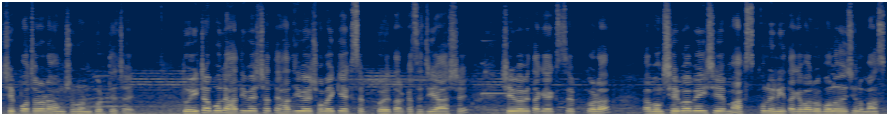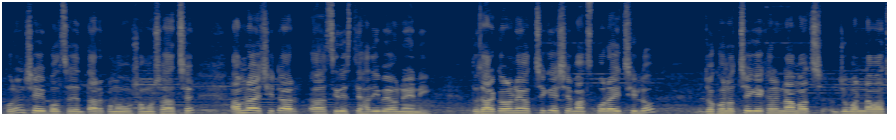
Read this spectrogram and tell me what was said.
সে প্রচারণায় অংশগ্রহণ করতে চায়। তো এটা বলে হাদিবাইয়ের সাথে হাদিবাই সবাইকে অ্যাকসেপ্ট করে তার কাছে যে আসে, সেইভাবে তাকে অ্যাকসেপ্ট করা এবং সেভাবেই সে মাস্ক খোলেনি। তাকে বারবার বলা হয়েছিল মাস্ক খোলেন, সেই বলছে যে তার কোনো সমস্যা আছে। আমরা সেটার সিরিয়াসলি হাদিবাইও নেয়নি। তো যার কারণে হচ্ছে গিয়ে সে মাস্ক পরাই ছিল। যখন হচ্ছে এখানে নামাজ, জুমার নামাজ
